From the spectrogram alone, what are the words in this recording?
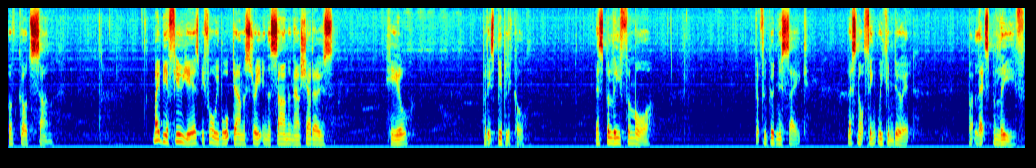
of God's Son. Maybe a few years before we walk down the street in the sun and our shadows heal, but it's biblical. Let's believe for more. But for goodness sake, let's not think we can do it, but let's believe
